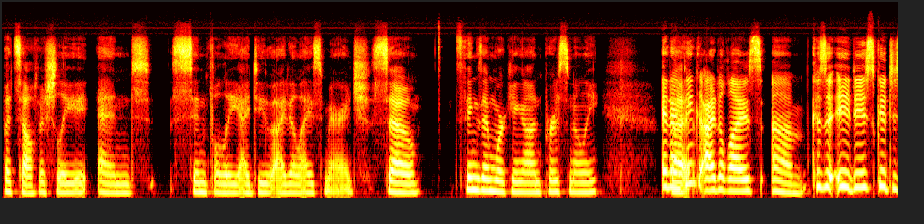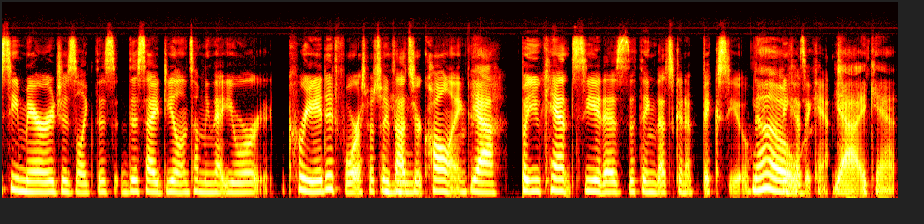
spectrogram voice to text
but selfishly and sinfully, I do idolize marriage. So it's things I'm working on personally. And I think idolize, um, because it is good to see marriage as like this this ideal and something that you were created for, especially if that's Mhm. your calling. Yeah. But you can't see it as the thing that's going to fix you No. because it can't. Yeah, it can't.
